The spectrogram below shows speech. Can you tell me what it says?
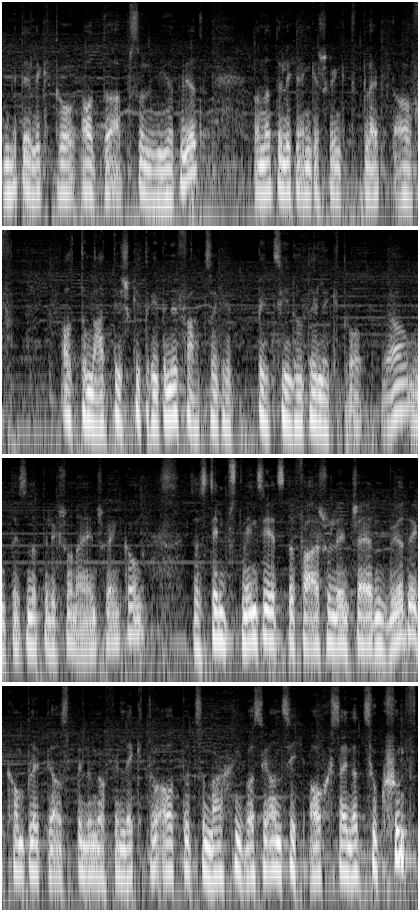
mit Elektroauto absolviert wird, dann natürlich eingeschränkt bleibt auf automatisch getriebene Fahrzeuge, Benzin oder Elektro. Ja, und das ist natürlich schon eine Einschränkung. Das selbst wenn sie jetzt der Fahrschule entscheiden würde, komplette Ausbildung auf Elektroauto zu machen, was ja an sich auch seiner Zukunft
